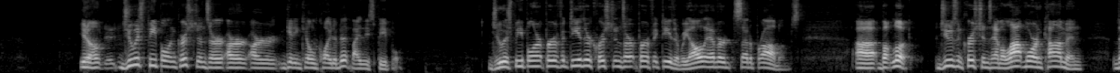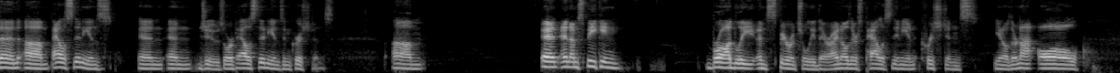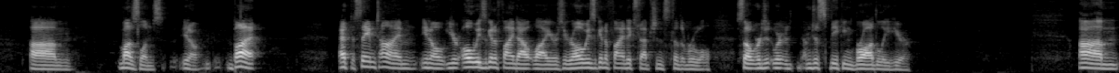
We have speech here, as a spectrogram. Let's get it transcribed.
You know, Jewish people and Christians are, are, are getting killed quite a bit by these people. Jewish people aren't perfect either. Christians aren't perfect either. We all have our set of problems. Uh, but look, Jews and Christians have a lot more in common than um, Palestinians and and Jews or Palestinians and Christians. Um, and and I'm speaking broadly and spiritually there. I know there's Palestinian Christians. You know, they're not all um, Muslims. You know, but at the same time, you know, you're always going to find outliers. You're always going to find exceptions to the rule. So we're, just, we're I'm just speaking broadly here. Um,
